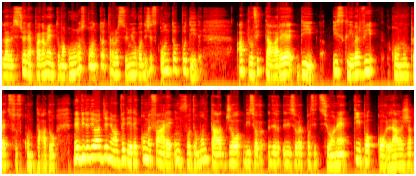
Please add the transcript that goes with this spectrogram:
la versione a pagamento ma con uno sconto, attraverso il mio codice sconto potete approfittare di iscrivervi con un prezzo scontato. Nel video di oggi andiamo a vedere come fare un fotomontaggio di, sov di sovrapposizione tipo collage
